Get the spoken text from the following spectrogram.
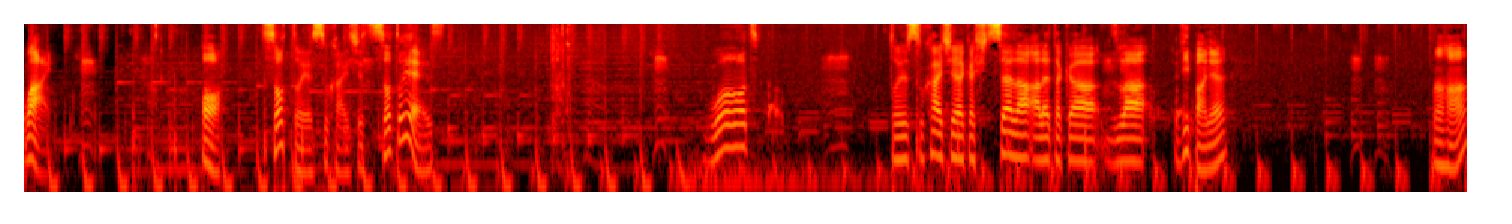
Why? O! Co to jest, słuchajcie? Co to jest? What? To jest, słuchajcie, jakaś cela, ale taka dla VIPa, nie? Aha.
